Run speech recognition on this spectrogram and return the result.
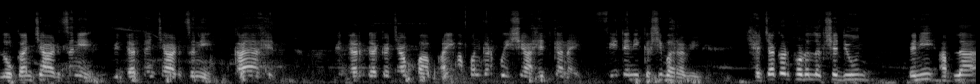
लोकांच्या अडचणी विद्यार्थ्यांच्या अडचणी काय आहेत? विद्यार्थ्याच्या बाप आईबापांकडे पैसे आहेत का नाही? फी त्यांनी कशी भरावी? ह्याच्याकडे थोडं लक्ष देऊन त्यांनी आपला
